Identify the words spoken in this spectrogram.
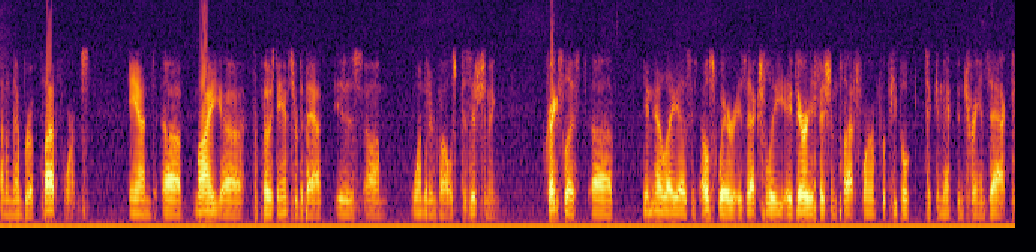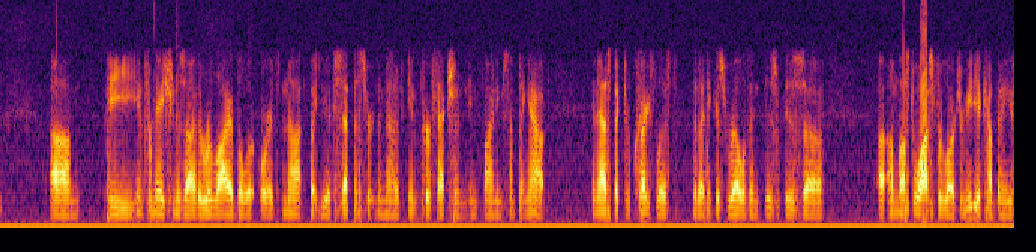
on a number of platforms? And uh, my uh, proposed answer to that is um, one that involves positioning. Craigslist uh, in LA as elsewhere is actually a very efficient platform for people to connect and transact. Um, the information is either reliable or, or, it's not, but you accept a certain amount of imperfection in finding something out. An aspect of Craigslist that I think is relevant is is uh, a must-watch for larger media companies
